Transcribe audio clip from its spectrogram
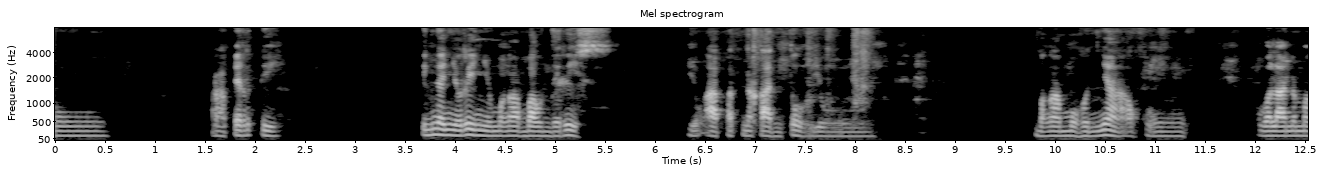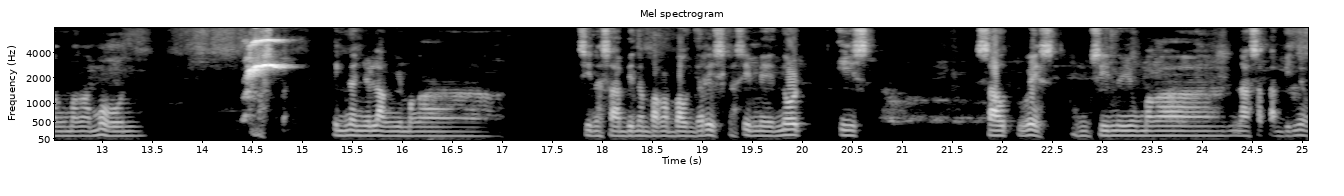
yung property, tignan nyo rin yung mga boundaries. Yung apat na kanto, yung mga muhon niya o kung wala namang mga muhon, basta tignan nyo lang yung mga sinasabi ng mga boundaries kasi may north, east, southwest kung sino yung mga nasa tabi nyo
